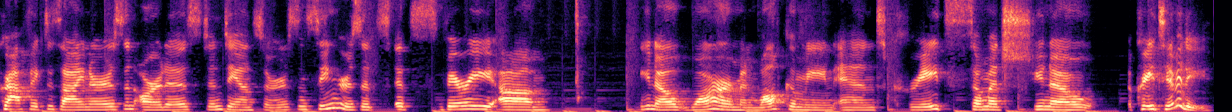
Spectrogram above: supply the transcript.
graphic designers and artists and dancers and singers. It's it's very um, you know, warm and welcoming and creates so much, you know, creativity.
